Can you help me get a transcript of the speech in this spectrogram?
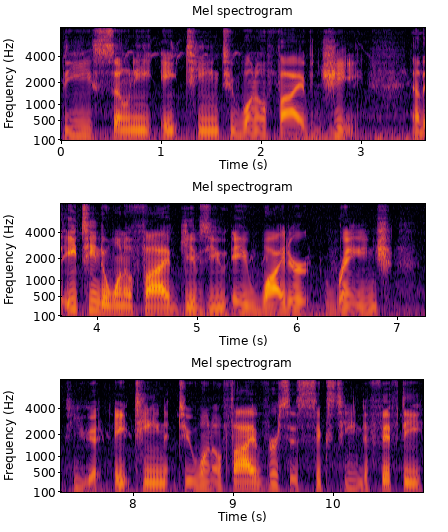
the Sony 18 to 105G. Now the 18 to 105 gives you a wider range. So you get 18 to 105 versus 16 to 50.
